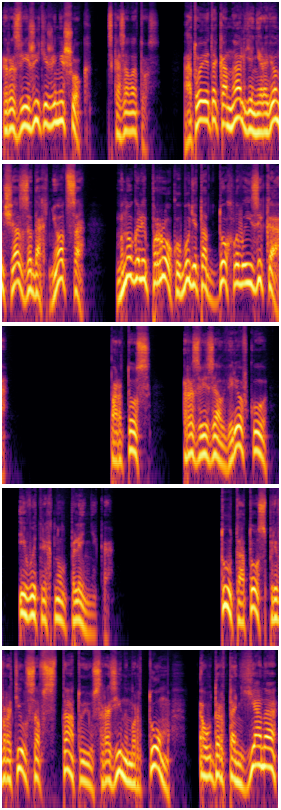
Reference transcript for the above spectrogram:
развяжите же мешок», — сказал Атос. «А то эта каналья не равен сейчас задохнется. Много ли проку будет от дохлого языка?» Портос развязал веревку и вытряхнул пленника. Тут Атос превратился в статую с разиным ртом, а у Д'Артаньяна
